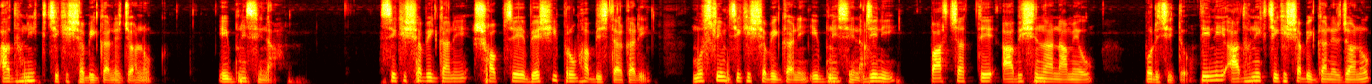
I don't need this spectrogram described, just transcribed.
আধুনিক চিকিৎসা বিজ্ঞানের জনক ইবনে সিনা। চিকিৎসা বিজ্ঞানে সবচেয়ে বেশি প্রভাব বিস্তারকারী মুসলিম চিকিৎসা বিজ্ঞানী ইবনে সিনা, যিনি পাশ্চাত্যে আবিসিনা নামেও পরিচিত। তিনি আধুনিক চিকিৎসা বিজ্ঞানের জনক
